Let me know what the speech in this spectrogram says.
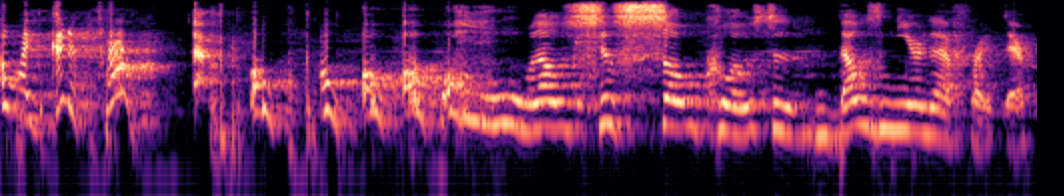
Oh my goodness! Ah! Oh! That was just so close to. That was near death right there.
